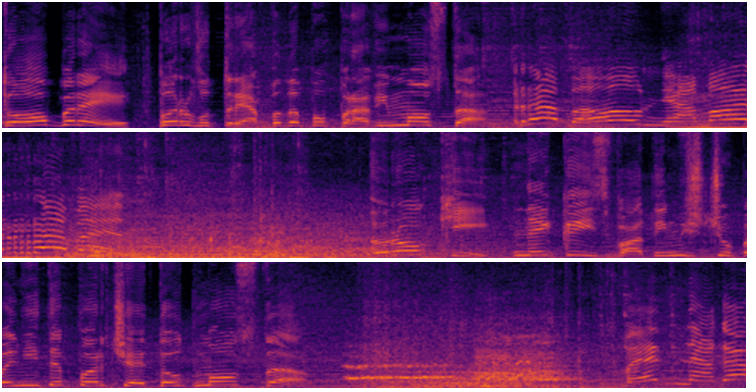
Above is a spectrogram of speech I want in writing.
Добре, първо трябва да поправим моста. Ръбъл няма равен! Роки, нека извадим щупените парчета от моста. Веднага!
